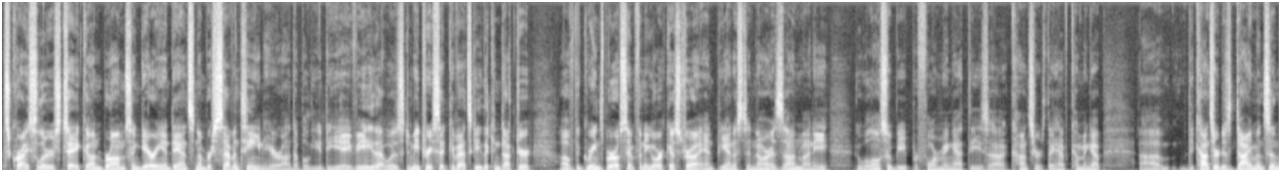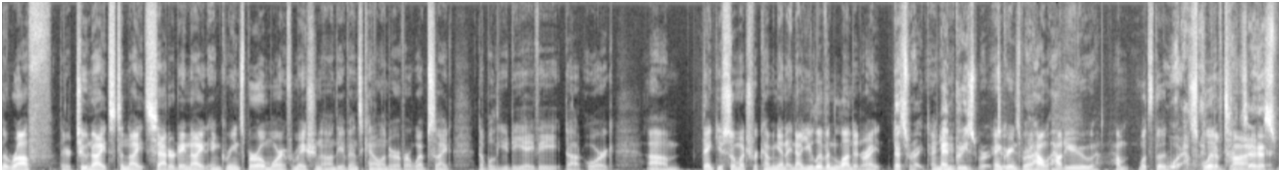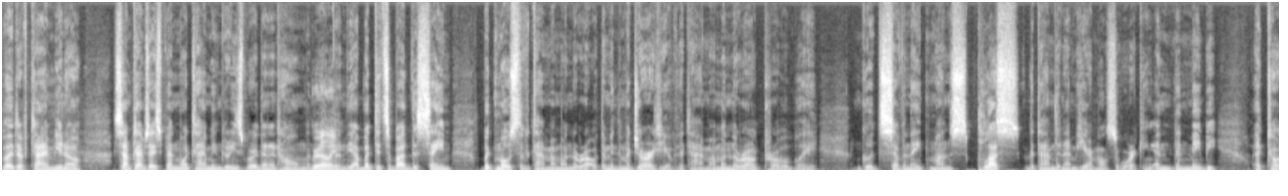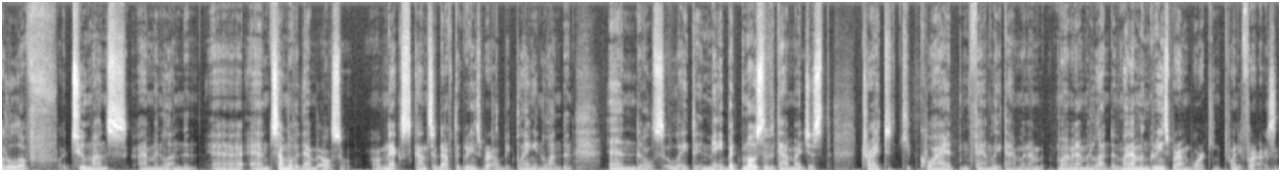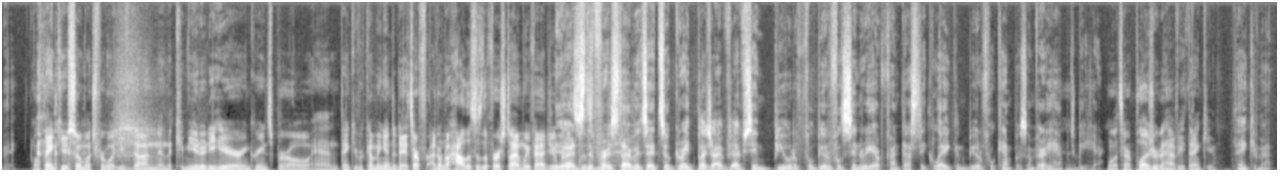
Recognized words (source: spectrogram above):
Fritz Kreisler's take on Brahms' Hungarian Dance number 17 here on WDAV. That was Dmitri Sitkovetsky, the conductor of the Greensboro Symphony Orchestra and pianist Inara Zandmane, who will also be performing at these uh, concerts they have coming up. Uh, the concert is Diamonds in the Rough. There are two nights tonight, Saturday night in Greensboro. More information on the events calendar of our website, wdav.org. Um, thank you so much for coming in. Now you live in London, right? That's right, and, you, and Greensboro. And too. Greensboro. Yeah. How how do you how what's the well, split of time? The split of time, you know. Sometimes I spend more time in Greensboro than at home. really? London. Yeah, but it's about the same. But most of the time I'm on the road. I mean, the majority of the time I'm on the road, probably good seven, eight months, plus the time that I'm here. I'm also working, and then maybe a total of two months I'm in London, uh, and some of them also our next concert after Greensboro, I'll be playing in London, and also later in May. But most of the time, I just try to keep quiet and family time when I'm when I'm in London. When I'm in Greensboro, I'm working 24 hours a day. Well, thank you so much for what you've done in the community here in Greensboro, and thank you for coming in today. It's our I don't know how this is the first time we've had you, but yeah, it's, it's, the first time. It's it's a great pleasure. I've I've seen beautiful, beautiful scenery, a fantastic lake, and beautiful campus. I'm very happy to be here. Well, it's our pleasure to have you. Thank you. Thank you, Matt.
